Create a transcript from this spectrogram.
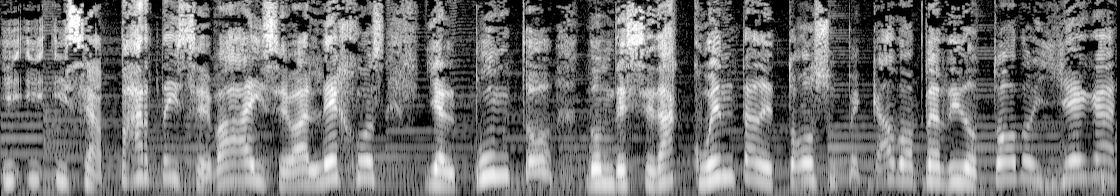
y, se aparta y se va y se va lejos y al punto donde se da cuenta de todo su pecado, ha perdido todo y llega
